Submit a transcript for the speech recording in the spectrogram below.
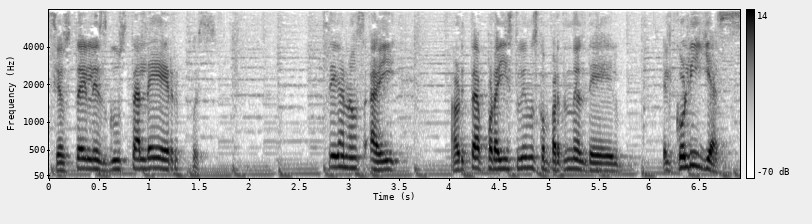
si a ustedes les gusta leer, pues síganos ahí. Ahorita por ahí estuvimos compartiendo el del el Colillas.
